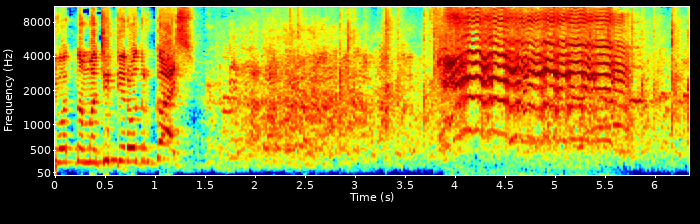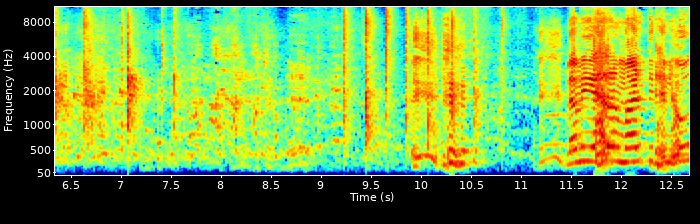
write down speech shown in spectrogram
ಇವತ್ತು ನಮ್ಮ ಅಜಿತ್ ಇರೋದ್ರು ಗಾಯ್ಸ್ ನಮಗೆ ಯಾರ ಮಾಡ್ತೀರ ನಾವು?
